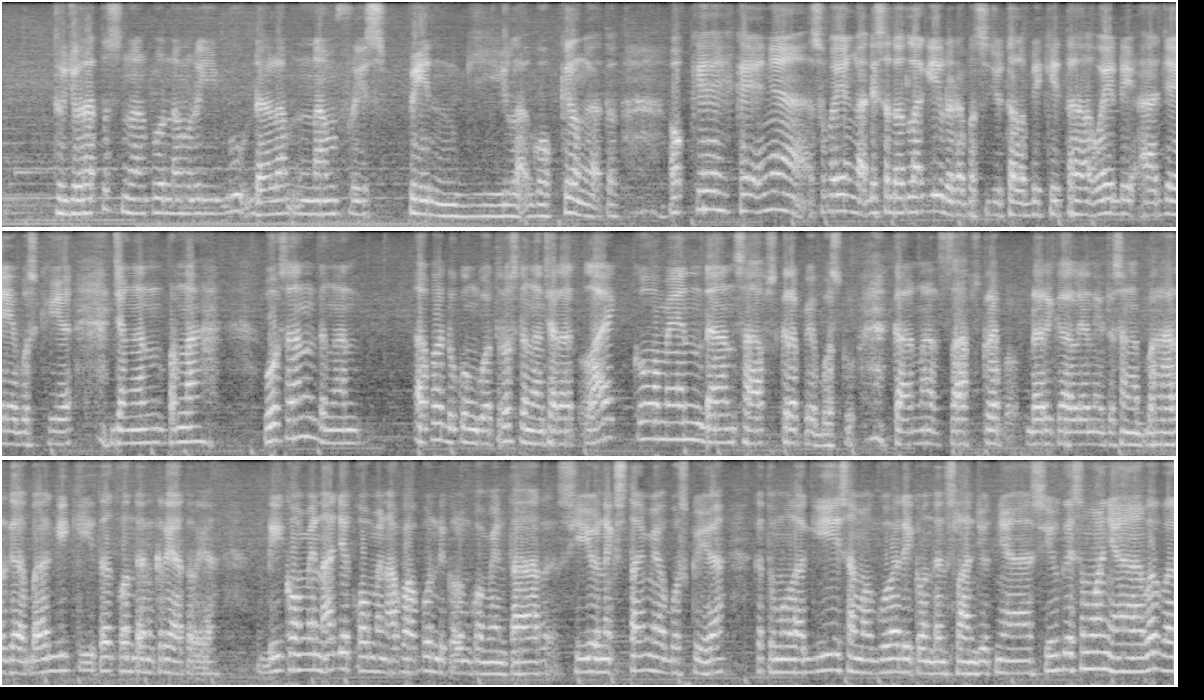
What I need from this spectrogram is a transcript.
796.000 dalam 6 free spin. Gila gokil nggak tuh? Oke kayaknya supaya nggak disedot lagi udah dapat sejuta lebih kita WD aja ya bosku ya. Jangan pernah bosan dengan apa dukung gue terus dengan cara like, komen, dan subscribe ya bosku. Karena subscribe dari kalian itu sangat berharga bagi kita konten kreator ya. Di komen aja komen apa pun di kolom komentar. See you next time ya bosku ya. Ketemu lagi sama gue di konten selanjutnya. See you guys semuanya. Bye bye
